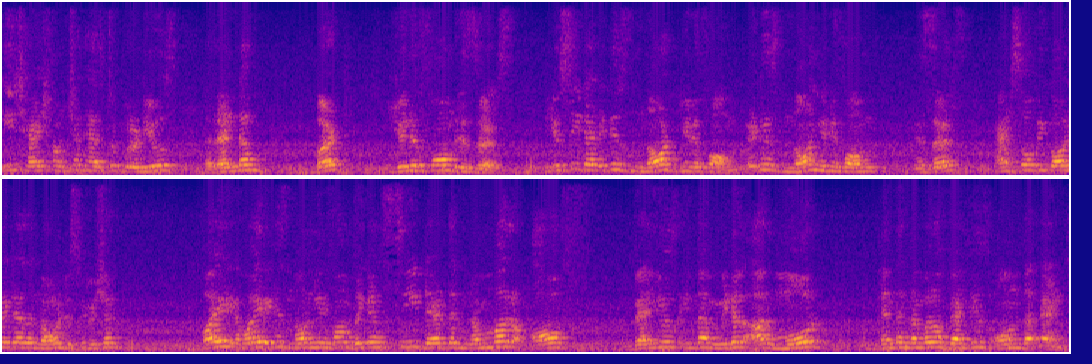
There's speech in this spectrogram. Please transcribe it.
each hash function has to produce random but uniform results. You see that it is not uniform, it is non-uniform results and so we call it as a normal distribution. Why, why it is non-uniform? We can see that the number of values in the middle are more than the number of values on the ends.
